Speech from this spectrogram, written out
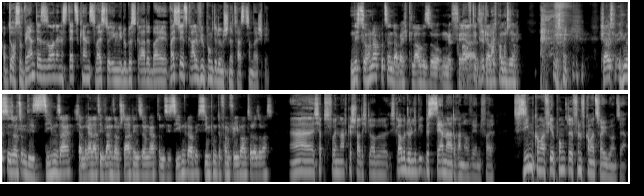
Ob du auch so während der Saison deine Stats kennst, weißt du irgendwie, du bist gerade bei, weißt du jetzt gerade, wie viele Punkte du im Schnitt hast zum Beispiel? Nicht zu 100 Prozent, aber ich glaube so ungefähr. Aber auf die dritte also ich, glaube, ich, ich glaube, ich, ich müsste so jetzt um die sieben sein. Ich habe einen relativ langsamen Start in die Saison gehabt, um die sieben, glaube ich. Sieben Punkte, fünf Rebounds oder sowas. Ah, ich habe es vorhin nachgeschaut. Ich glaube, ich glaube, du bist sehr nah dran auf jeden Fall. 7,4 Punkte, 5,2 Rebounds, ja.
